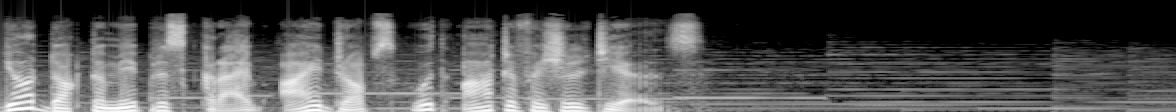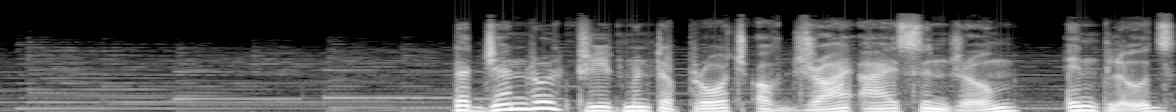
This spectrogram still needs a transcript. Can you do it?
your doctor may prescribe eye drops with artificial tears. The general treatment approach of dry eye syndrome includes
